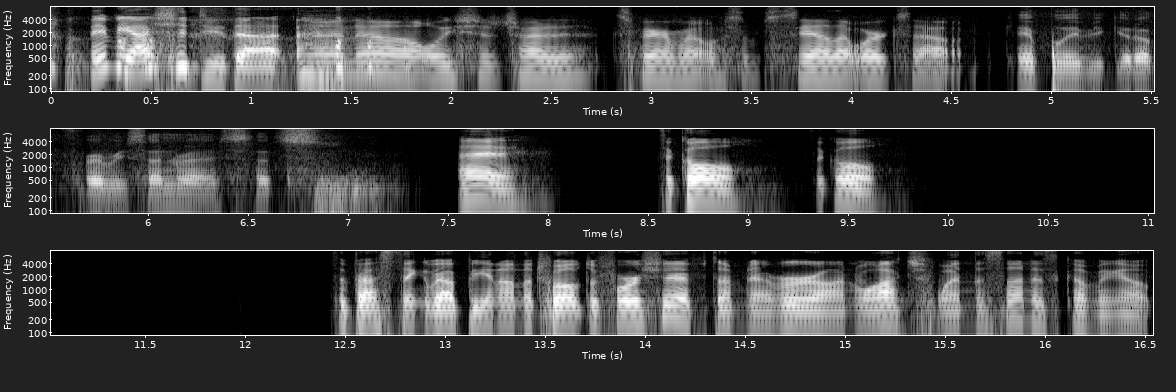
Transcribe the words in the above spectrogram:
maybe I should do that. I know. We should try to experiment with some, see how that works out. Can't believe you get up for every sunrise. That's Hey, it's a goal. It's a goal. It's the best thing about being on the 12 to 4 shift. I'm never on watch when the sun is coming up.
